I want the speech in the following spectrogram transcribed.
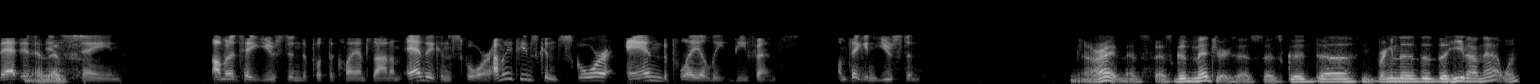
That is Yeah, insane. I'm going to take Houston to put the clamps on them, and they can score. How many teams can score and play elite defense? I'm taking Houston. All right, that's that's good metrics. That's that's good. Uh, you're bringing the, the the heat on that one.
